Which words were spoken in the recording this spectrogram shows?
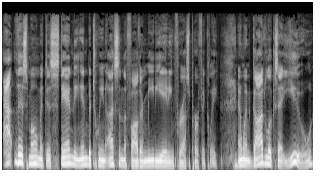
at this moment is standing in between us and the father mediating for us perfectly. And when god looks at you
